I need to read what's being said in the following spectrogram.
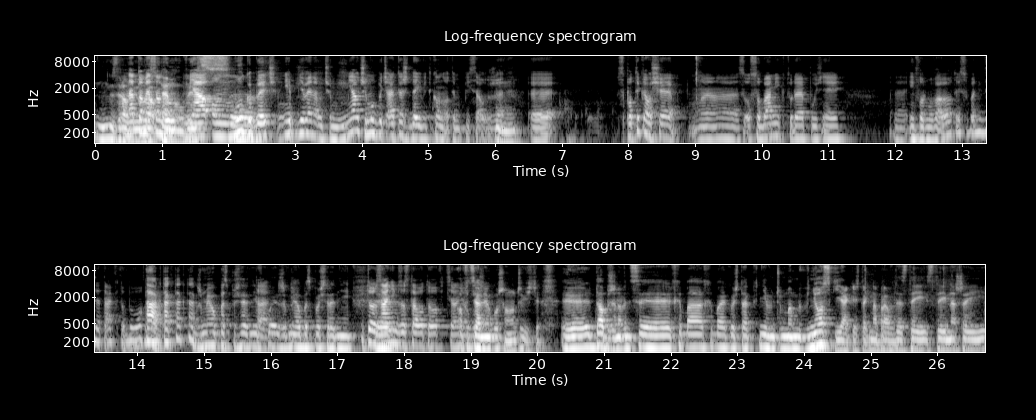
mm, zrobił Natomiast on, był, temu, więc... miał, on mógł być, nie, nie wiem czy miał, czy mógł być, ale też David Cohn o tym pisał, że Mhm. e, spotykał się e, z osobami, które później informowały o tej Superlidze, tak? To było? Tak, tak, tak, tak, że miał bezpośredni Tak. wpływ, że miał bezpośredni I to e, zanim zostało to oficjalnie, Oficjalnie ogłoszono, oczywiście. Yy, dobrze, no więc chyba, chyba jakoś tak, nie wiem, czy mamy wnioski jakieś tak naprawdę z tej, z tej naszej,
